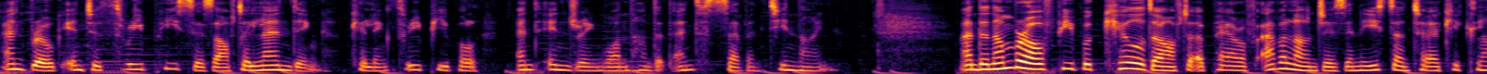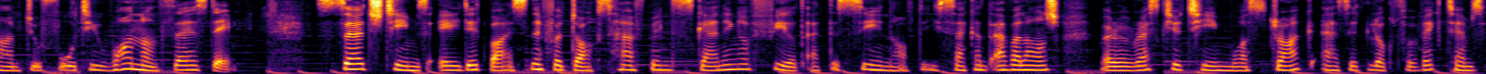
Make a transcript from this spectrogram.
and broke into three pieces after landing, killing three people and injuring 179. And the number of people killed after a pair of avalanches in eastern Turkey climbed to 41 on Thursday. Search teams aided by sniffer dogs have been scanning a field at the scene of the second avalanche, where a rescue team was struck as it looked for victims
